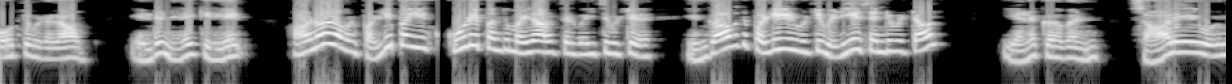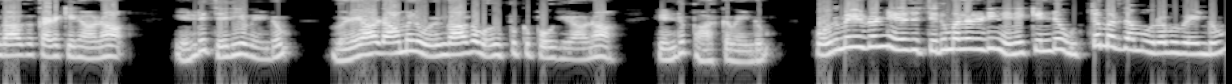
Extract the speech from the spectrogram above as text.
கோர்த்து விடலாம் என்று நினைக்கிறேன். ஆனால் அவன் பள்ளிப்பையை கூடைப்பந்து மைதானத்தில் வைத்துவிட்டு எங்காவது பள்ளியை விட்டு வெளியே சென்று விட்டால்? எனக்கு அவன் சாலையை ஒழுங்காக கடக்கினானா என்று தெரிய வேண்டும். விளையாடாமல் ஒழுங்காக வகுப்புக்கு போகிறானா என்று பார்க்க வேண்டும். பொறுமையுடன் எனது திருமலரடி நினைக்கின்ற உத்தமர்தம் உறவு வேண்டும்.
